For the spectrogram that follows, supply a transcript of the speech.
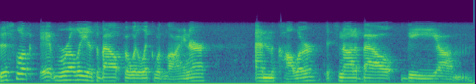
This look, it really is about the liquid liner and the color. It's not about the, um,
